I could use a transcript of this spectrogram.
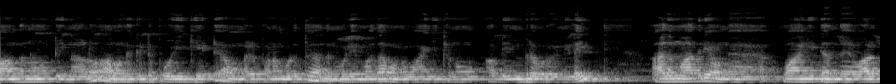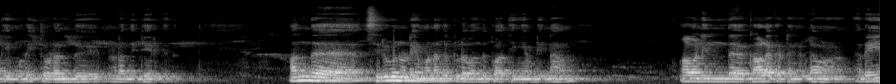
வாங்கணும் அப்படின்னாலும் அவங்கக்கிட்ட போய் கேட்டு அவங்க பணம் கொடுத்து அதன் மூலியமாக தான் அவங்க வாங்கிக்கணும் அப்படின்ற ஒரு நிலை அது மாதிரி அவங்க வாங்கிட்டு அந்த வாழ்க்கை முறை தொடர்ந்து நடந்துகிட்டே இருக்குது. அந்த சிறுவனுடைய மனதுக்குள்ளே வந்து பார்த்தீங்க அப்படின்னா அவன் இந்த காலகட்டங்களில் அவன் நிறைய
